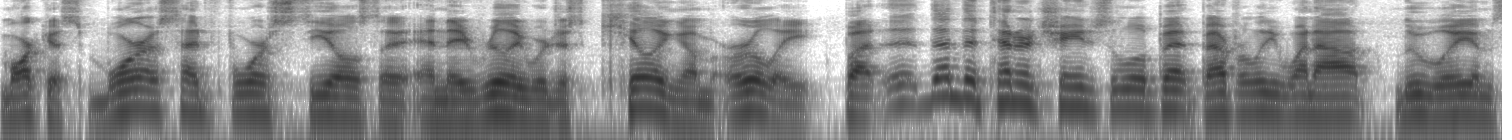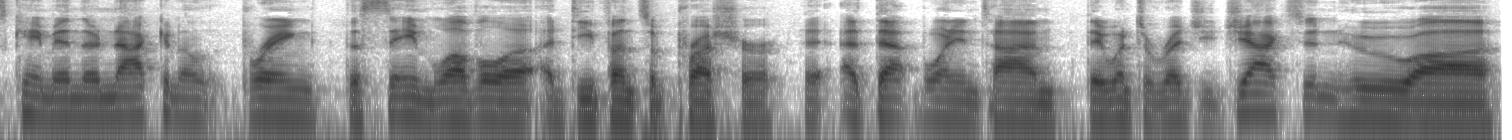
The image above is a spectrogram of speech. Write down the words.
Marcus Morris had four steals, and they really were just killing him early. But uh, then the tenor changed a little bit. Beverly went out. Lou Williams came in. They're not going to bring the same level of defensive pressure at that point in time. They went to Reggie Jackson, who uh,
